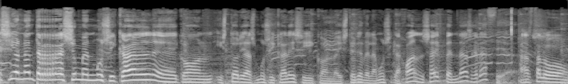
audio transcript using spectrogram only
Impresionante resumen musical eh, con historias musicales y con la historia de la música. Juan Saiz Pendas, gracias. Hasta luego.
